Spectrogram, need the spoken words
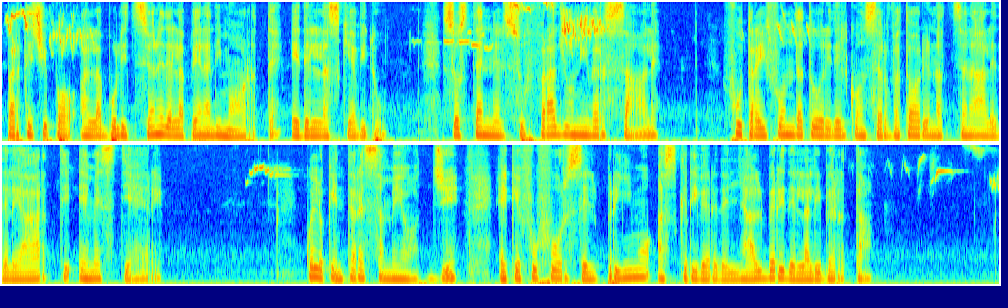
Partecipò all'abolizione della pena di morte e della schiavitù, sostenne il suffragio universale, fu tra i fondatori del Conservatorio Nazionale delle Arti e Mestieri. Quello che interessa a me oggi è che fu forse il primo a scrivere degli alberi della libertà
